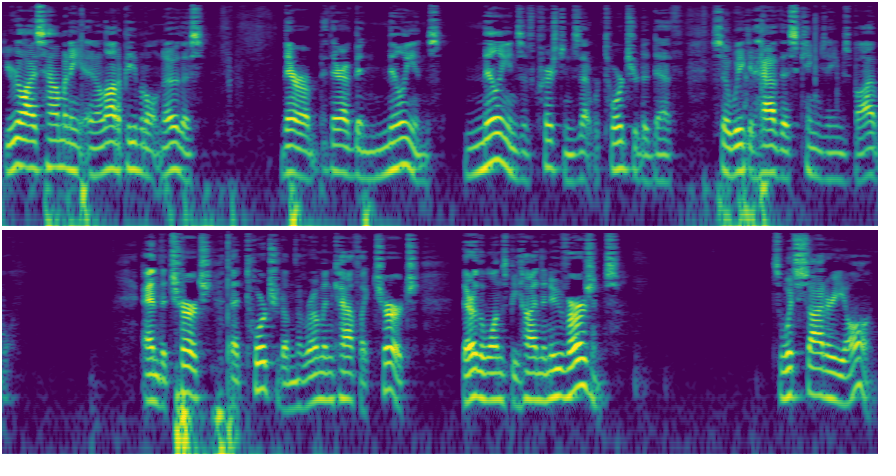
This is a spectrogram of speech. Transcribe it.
Do you realize how many, and a lot of people don't know this, there are, there have been millions, millions of Christians that were tortured to death so we could have this King James Bible. And the church that tortured them, the Roman Catholic Church, they're the ones behind the new versions. So which side are you on?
